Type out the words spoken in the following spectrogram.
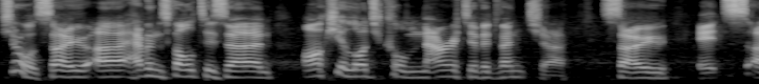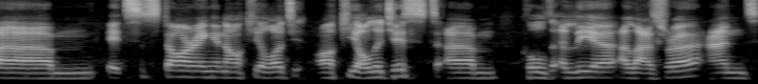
Sure. So, uh, Heaven's Vault is an archaeological narrative adventure. So it's um, it's starring an archaeologi- archaeologist um, called Aliya Elasra and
